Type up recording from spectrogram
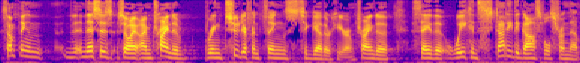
something, this is, so I, I'm trying to bring two different things together here. I'm trying to say that we can study the Gospels from the,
